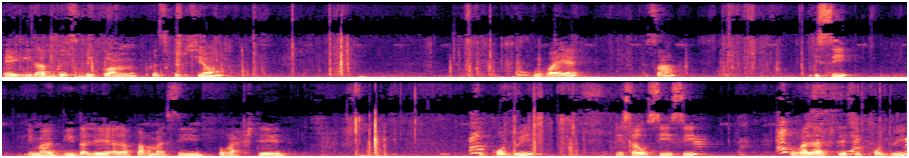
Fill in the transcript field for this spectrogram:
et il a prescrit comme prescription vous voyez ça? Ici, il m'a dit d'aller à la pharmacie pour acheter ce produit. Et ça aussi ici, pour aller acheter ces produits,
